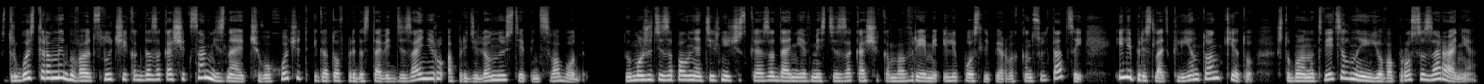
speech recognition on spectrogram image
С другой стороны, бывают случаи, когда заказчик сам не знает, чего хочет и готов предоставить дизайнеру определенную степень свободы. Вы можете заполнять техническое задание вместе с заказчиком во время или после первых консультаций или прислать клиенту анкету, чтобы он ответил на ее вопросы заранее,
